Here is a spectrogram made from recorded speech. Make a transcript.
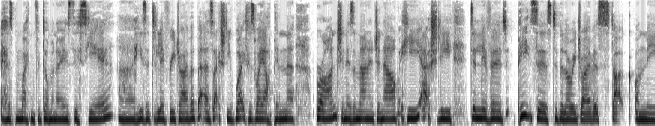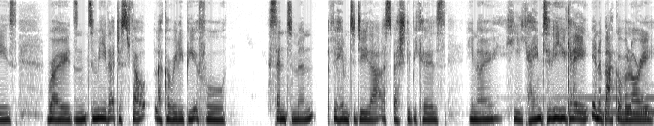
has been working for Domino's this year. Uh, he's a delivery driver, but has actually worked his way up in the branch and is a manager now. But he actually delivered pizzas to the lorry drivers stuck on these roads. And to me, that just felt like a really beautiful sentiment for him to do that, especially because, you know, he came to the UK in a back of a lorry.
